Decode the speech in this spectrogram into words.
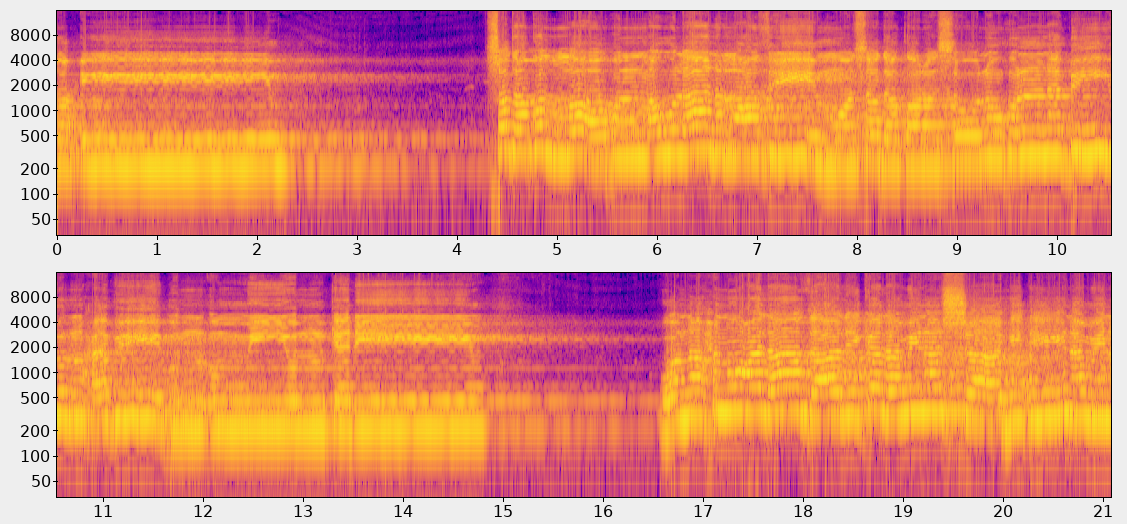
رحيم. صدق الله المولانا العظيم. وصدق رسوله النبي الحبيب الأمي الكريم. ونحن على ذلك لمن الشاهدين من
